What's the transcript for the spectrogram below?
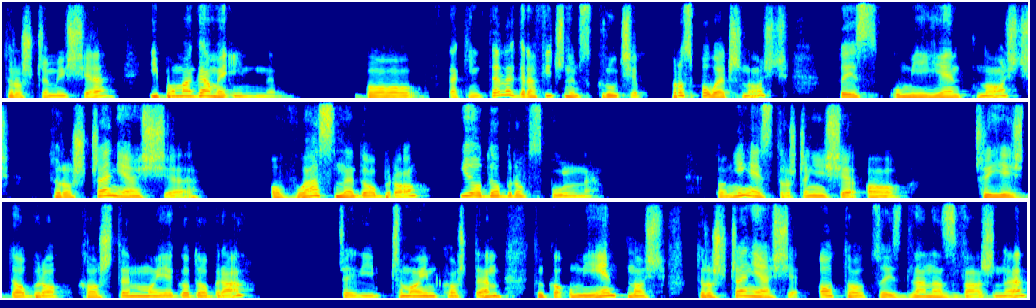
troszczymy się i pomagamy innym. Bo w takim telegraficznym skrócie prospołeczność to jest umiejętność troszczenia się o własne dobro i o dobro wspólne. To nie jest troszczenie się o czyjeś dobro kosztem mojego dobra, czyli czy moim kosztem, tylko umiejętność troszczenia się o to, co jest dla nas ważne,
